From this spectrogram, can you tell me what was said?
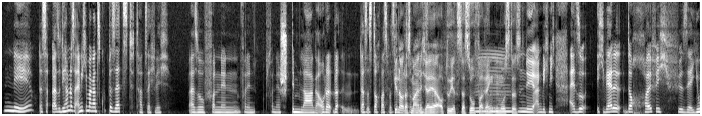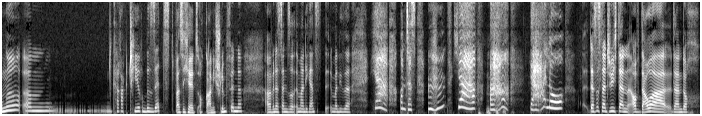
Nee, das, also die haben das eigentlich immer ganz gut besetzt, tatsächlich. Also von den, von den, von der Stimmlage. Oder, das ist doch was, was Genau, das meine ich, meinst, ja, ne? ja. Ob du jetzt das so verrenken musstest. Nee, eigentlich nicht. Also ich werde doch häufig für sehr junge ähm, Charaktere besetzt, was ich ja jetzt auch gar nicht schlimm finde. Aber wenn das dann so immer die ganze, immer dieser, ja, und das, mhm, ja, aha, ja, hallo. Das ist natürlich dann auf Dauer dann doch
